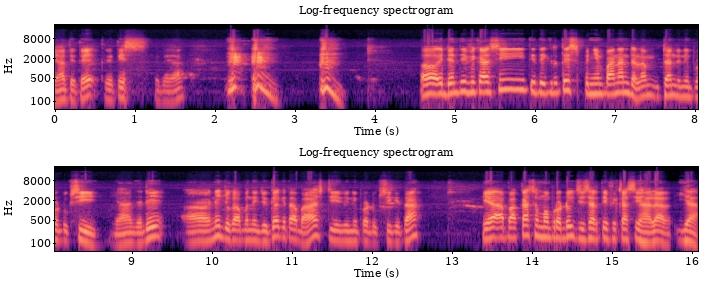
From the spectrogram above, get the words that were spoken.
ya titik kritis gitu ya. uh, identifikasi titik kritis penyimpanan dalam dan lini produksi ya. Jadi uh, ini juga penting juga kita bahas di lini produksi kita. Ya, apakah semua produk disertifikasi halal? Iya.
